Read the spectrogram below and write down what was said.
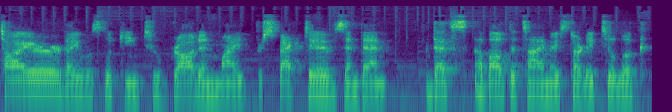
tired. I was looking to broaden my perspectives. And then that's about the time I started to look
